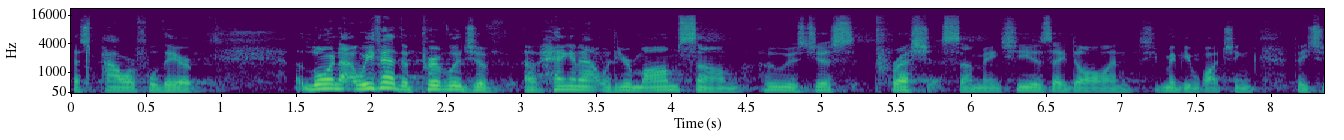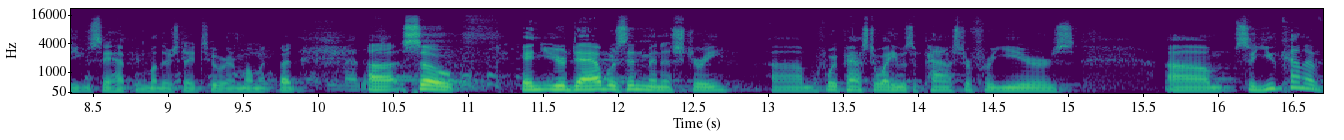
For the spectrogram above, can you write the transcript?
that's powerful there. Lauren, we've had the privilege of, of hanging out with your mom some, who is just precious. I mean, she is a doll, and she may be watching, so you can say Happy Mother's Day to her in a moment. But uh, so, and your dad was in ministry. Um, before he passed away, he was a pastor for years. Um, so you kind of,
